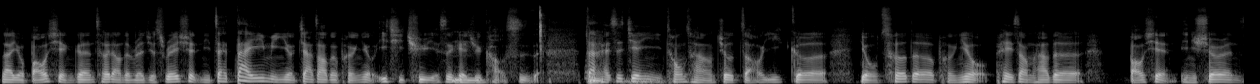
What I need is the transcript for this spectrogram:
那有保险跟车辆的 registration，你再带一名有驾照的朋友一起去，也是可以去考试的。但还是建议通常就找一个有车的朋友，配上他的。保险 insurance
